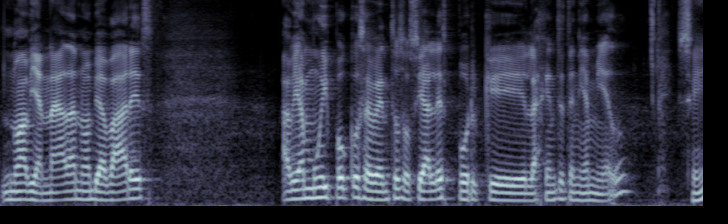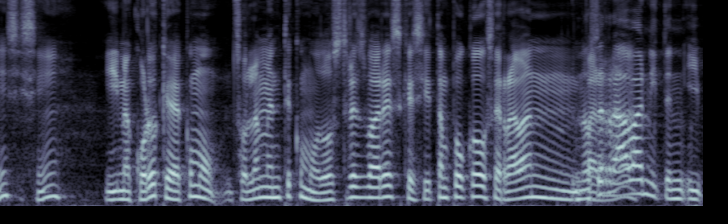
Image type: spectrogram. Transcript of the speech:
no había nada, no había bares. Había muy pocos eventos sociales porque la gente tenía miedo. Sí, sí, sí. Y me acuerdo que había como solamente como dos, tres bares que sí tampoco cerraban. No para cerraban y, ten- y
